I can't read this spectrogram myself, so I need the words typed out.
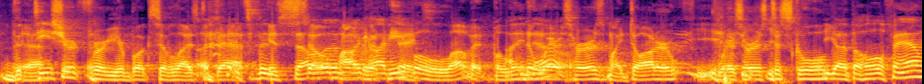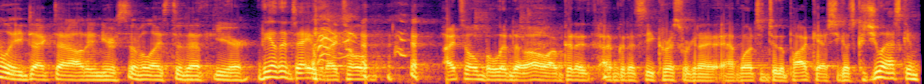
the Yeah. T-shirt for your book, "Civilized to Death," is so selling like popular. People love it. Belinda wears hers. My daughter wears hers to school. you got the whole family decked out in your civilized to death gear. The other day when I told I told Belinda, "Oh, I'm gonna I'm gonna see Chris. We're gonna have lunch and do the podcast." She goes, "Could you ask him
